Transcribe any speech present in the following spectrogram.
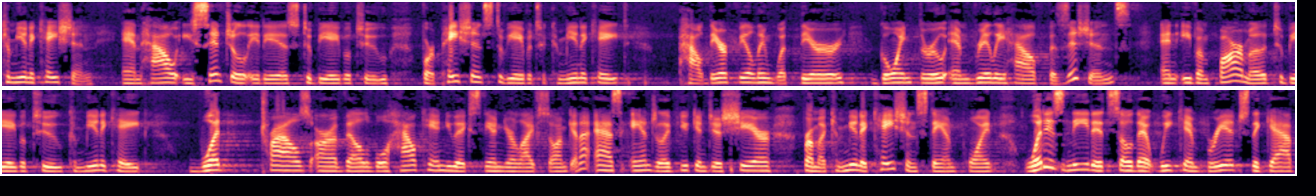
communication and how essential it is to be able to, for patients to be able to communicate how they're feeling, what they're going through, and really how physicians and even pharma to be able to communicate what trials are available? How can you extend your life? So I'm going to ask Angela if you can just share from a communication standpoint what is needed so that we can bridge the gap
